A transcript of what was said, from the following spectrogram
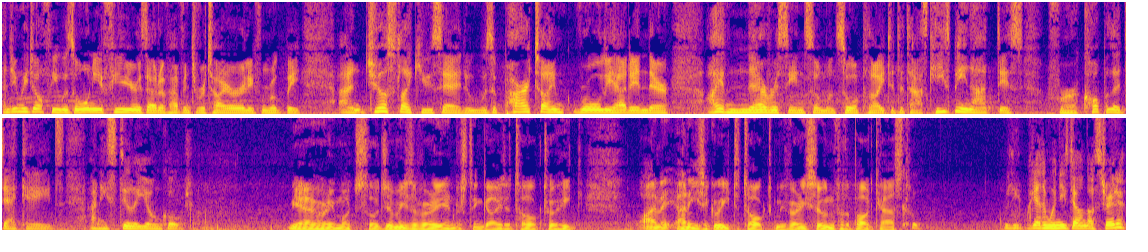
And Jimmy Duffy was only a few years out of having to retire early from rugby. And just like you said, it was a part-time role he had in there. I have never seen someone so applied to the task. He's been at this for a couple of decades, and he's still a young coach. Yeah, very much so. Jimmy's a very interesting guy to talk to. He and, and he's agreed to talk to me very soon for the podcast. Will you get him when he's down in Australia?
